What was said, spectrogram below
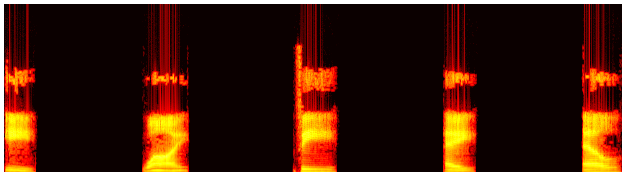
e y v a l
